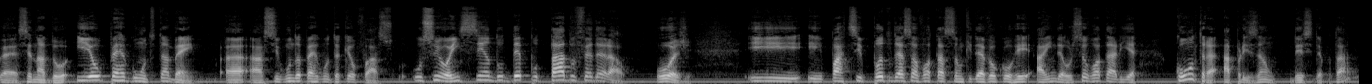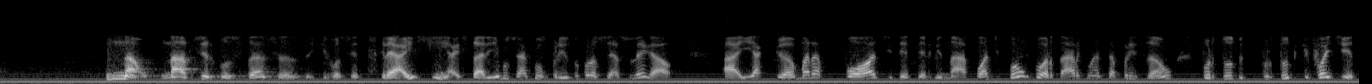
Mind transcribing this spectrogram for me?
é, é, senador? E eu pergunto também, a, a segunda pergunta que eu faço: o senhor, em sendo deputado federal, hoje, e, e, participando dessa votação que deve ocorrer ainda hoje, o senhor votaria contra a prisão desse deputado? Não, nas circunstâncias que você descreve, aí sim, aí estaríamos já cumprindo o processo legal. Aí a Câmara pode determinar, pode concordar com essa prisão por tudo, por tudo que foi dito.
